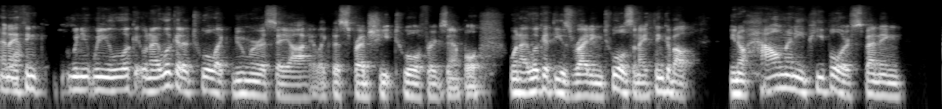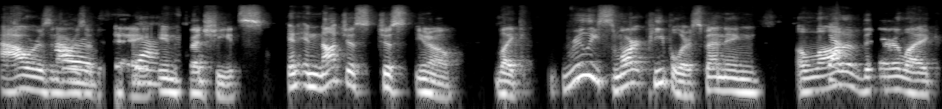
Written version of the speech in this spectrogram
And I think when you when you look at when I look at a tool like Numerous AI, like the spreadsheet tool, for example, when I look at these writing tools and I think about, you know, how many people are spending hours and hours, of the day yeah. in spreadsheets, and and not just just you know like really smart people are spending a lot Yeah. of their like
